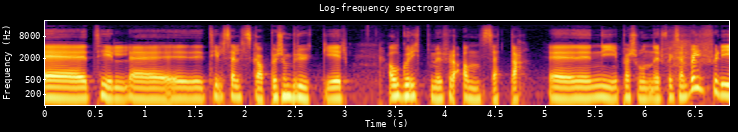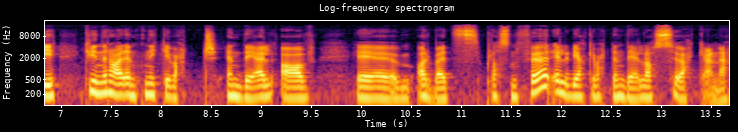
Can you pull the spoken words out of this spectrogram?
eh, til, eh, til selskaper som bruker algoritmer for å ansette eh, nye personer, f.eks. For eksempel, fordi kvinner har enten ikke vært en del av eh, arbeidsplassen før, eller de har ikke vært en del av søkerne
